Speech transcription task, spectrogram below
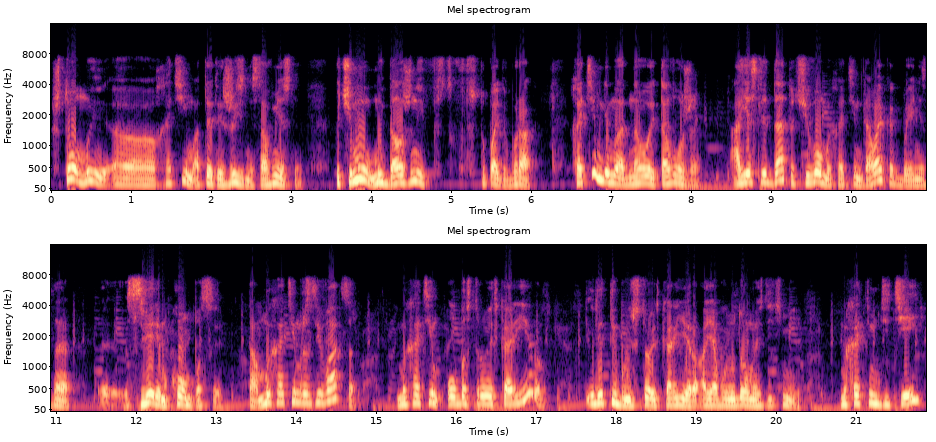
Что мы э, хотим от этой жизни совместной? Почему мы должны вступать в брак? Хотим ли мы одного и того же? А если да, то чего мы хотим? Давай как бы, я не знаю, э, сверим компасы. Там, мы хотим развиваться? Мы хотим оба строить карьеру? Или ты будешь строить карьеру, а я буду дома с детьми? Мы хотим детей?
